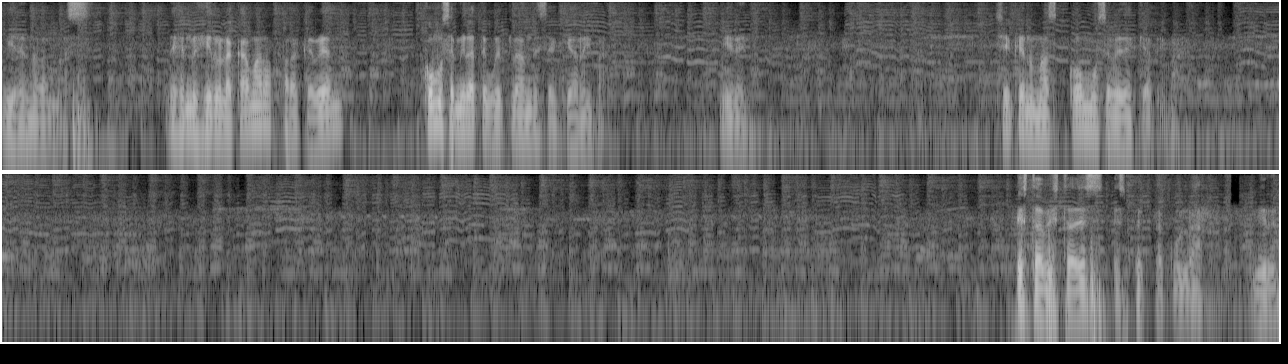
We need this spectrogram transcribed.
Miren nada más. Déjenme giro la cámara para que vean cómo se mira Tehuetlán desde aquí arriba. Miren. Chequen nomás cómo se ve de aquí arriba. Esta vista es espectacular. Miren.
